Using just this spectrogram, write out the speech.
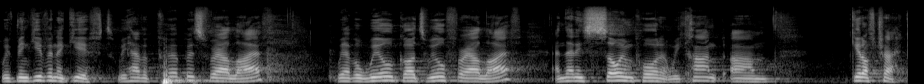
We've been given a gift. We have a purpose for our life. We have a will, God's will for our life, and that is so important. We can't um, get off track.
